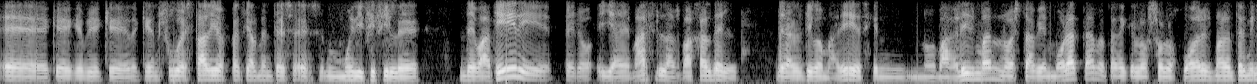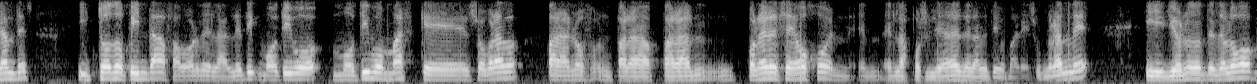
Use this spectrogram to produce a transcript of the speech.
eh, que, en su estadio especialmente es, muy difícil de, batir, y, pero y además las bajas del, del Atlético de Madrid. Es que no va Griezmann, no está bien Morata, me parece que los, son los jugadores más determinantes y todo pinta a favor del Atlético, motivo, motivo más que sobrado para no para, para poner ese ojo en, en, las posibilidades del Atlético de Madrid. Es un grande y yo desde luego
